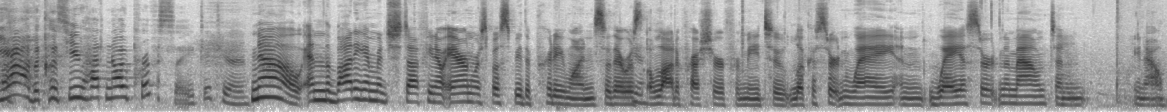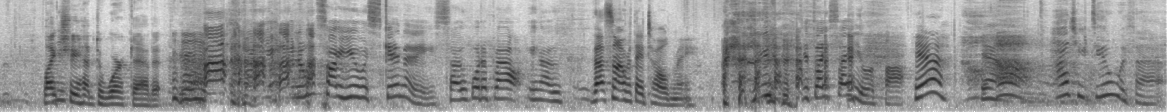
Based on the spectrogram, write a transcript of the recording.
yeah, because you had no privacy, did you? No, and the body image stuff, you know, Erin was supposed to be the pretty one, so there was Yeah. a lot of pressure for me to look a certain way and weigh a certain amount, and, you know. Like she had to work at it. and also you were skinny. So what about, you know, That's not what they told me. did they say you were fat? Yeah, yeah. How do you deal with that?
